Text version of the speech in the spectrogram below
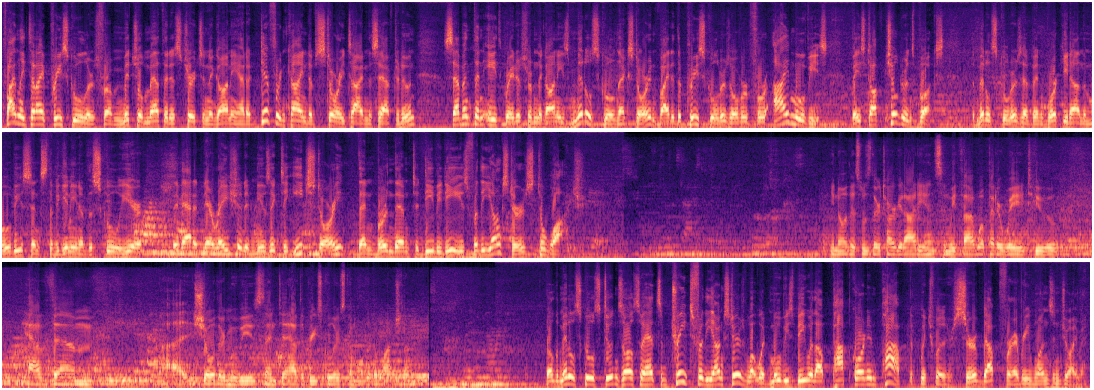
Finally tonight, preschoolers from Mitchell Methodist Church in Negaunee had a different kind of story time this afternoon. Seventh and eighth graders from Negaunee's middle school next door invited the preschoolers over for iMovies based off children's books. The middle schoolers have been working on the movie since the beginning of the school year. They've added narration and music to each story, then burned them to DVDs for the youngsters to watch. You know, this was their target audience, and we thought what better way to have them uh, show their movies than to have the preschoolers come over to watch them. Well, the middle school students also had some treats for the youngsters. What would movies be without popcorn and pop, which were served up for everyone's enjoyment?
